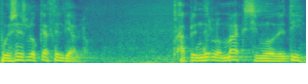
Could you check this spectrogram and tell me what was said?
Pues es lo que hace el diablo. Aprender lo máximo de ti.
